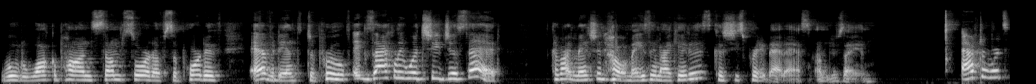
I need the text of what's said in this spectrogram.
we would walk upon some sort of supportive evidence to prove exactly what she just said. Have I mentioned how amazing my kid is? Because she's pretty badass. I'm just saying. Afterwards,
